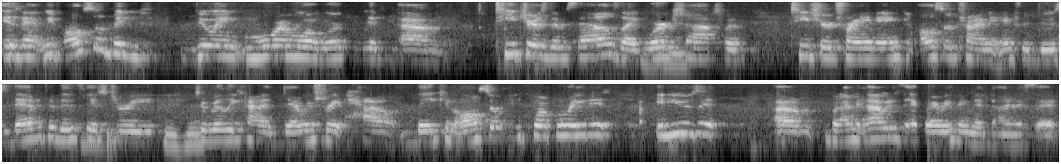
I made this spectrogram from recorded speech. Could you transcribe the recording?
is that we've also been doing more and more work with um, teachers themselves, like mm-hmm. workshops with teacher training, and also trying to introduce them to this history mm-hmm. to really kind of demonstrate how they can also incorporate it and use it. Um, but I mean, I would just echo everything that Daina said.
